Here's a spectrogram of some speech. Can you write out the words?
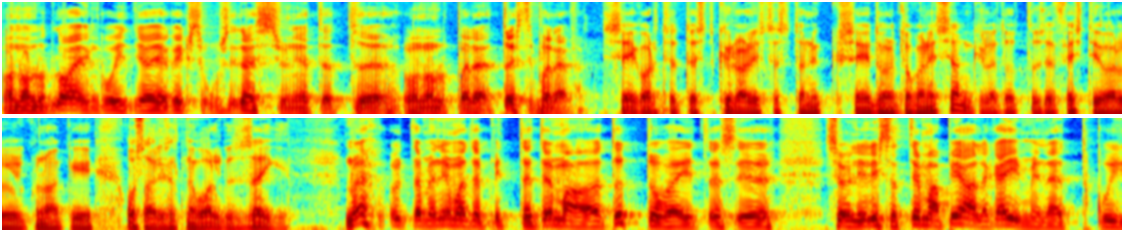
on olnud loenguid ja, ja kõiksuguseid asju, nii et, et äh, on olnud põnev, tõesti põnev. seekordsetest külalistest on üks Eduard Oganessian, kelle tõttu see festival kunagi osaliselt nagu alguse saigi nojah, ütleme niimoodi, et mitte tema tõttu, vaid see, see oli lihtsalt tema pealekäimine, et kui,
